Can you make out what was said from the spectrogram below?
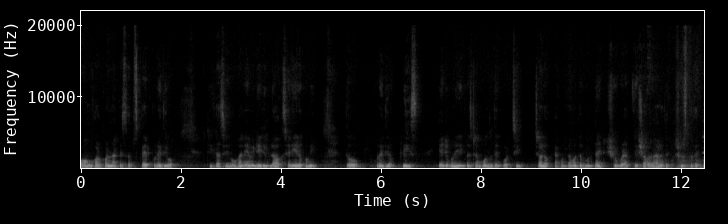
বং ঘরকন্যাকে সাবস্ক্রাইব করে দিও। ঠিক আছে? ওখানে আমি ডেলি ব্লগ ছাড়ি এরকমই। তো করে দিও প্লিজ এইটুকুনি রিকোয়েস্ট আমি বন্ধুদের করছি। চলো, এখনকার মতো গুড নাইট শুভরাত্রি। সবাই ভালো থেকো, সুস্থ থেকো।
